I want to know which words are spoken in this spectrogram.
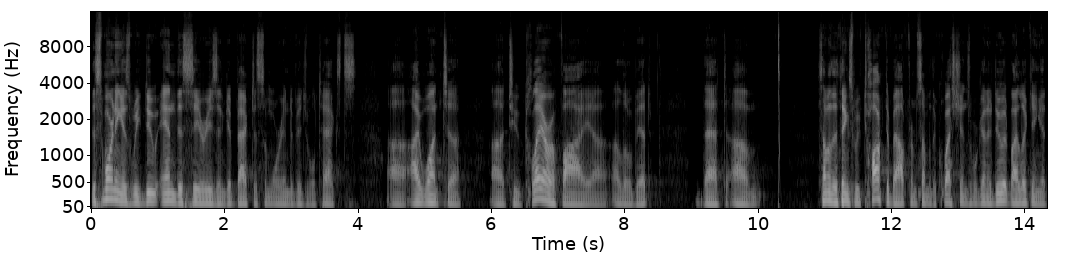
This morning, as we do end this series and get back to some more individual texts, uh, I want to, uh, to clarify uh, a little bit that um, some of the things we've talked about from some of the questions, we're going to do it by looking at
